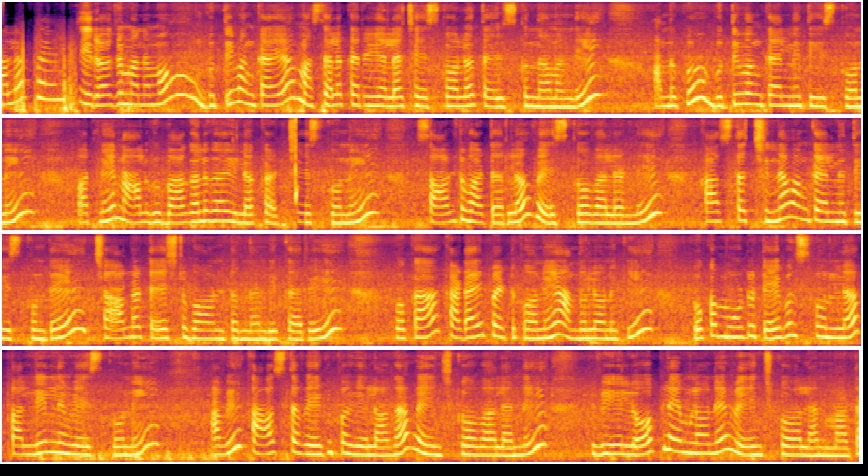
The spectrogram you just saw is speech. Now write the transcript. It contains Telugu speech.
హలో ఫ్రెండ్స్ ఈరోజు మనము గుత్తి వంకాయ మసాలా కర్రీ ఎలా చేసుకోవాలో తెలుసుకుందామండి. అందుకు గుత్తి వంకాయలని తీసుకొని వాటిని నాలుగు భాగాలుగా ఇలా కట్ చేసుకొని సాల్ట్ వాటర్లో వేసుకోవాలండి. కాస్త చిన్న వంకాయలని తీసుకుంటే చాలా టేస్ట్ బాగుంటుందండి కర్రీ. ఒక కడాయి పెట్టుకొని అందులోనికి ఒక మూడు టేబుల్ స్పూన్ల పల్లీల్ని వేసుకొని అవి కాస్త వేగిపోయేలాగా వేయించుకోవాలండి. ఇవి లో ఫ్లేమ్లోనే వేయించుకోవాలన్నమాట.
